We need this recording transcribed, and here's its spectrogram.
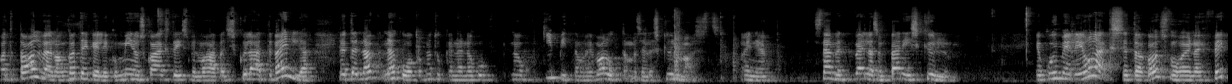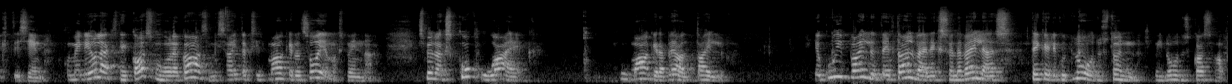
vaata, talvel on ka tegelikult miinus kaheksateist meil vahepeal, siis kui lähete välja ja te nägu, hakkab natukene nagu, nagu kipitama või valutama sellest külmast, onju. see tähendab, et väljas on päris külm ja kui meil ei oleks seda kasvuhoone efekti siin, kui meil ei oleks neid kasvuhoonegaase, mis aitaksid maakeral soojemaks minna, siis meil oleks kogu aeg maakera peal talv. ja kui palju teil talvel, eks ole, väljas tegelikult loodust on või loodus kasvab?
